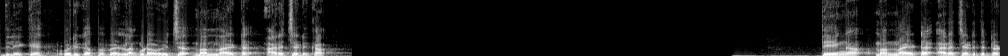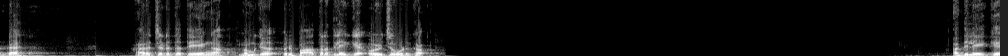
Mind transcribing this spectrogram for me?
ഇതിലേക്ക് ഒരു കപ്പ് വെള്ളം കൂടെ ഒഴിച്ച് നന്നായിട്ട് അരച്ചെടുക്കാം. തേങ്ങ നന്നായിട്ട് അരച്ചെടുത്തിട്ടുണ്ട്. അരച്ചെടുത്ത തേങ്ങ നമുക്ക് ഒരു പാത്രത്തിലേക്ക് ഒഴിച്ചു കൊടുക്കാം. അതിലേക്ക്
